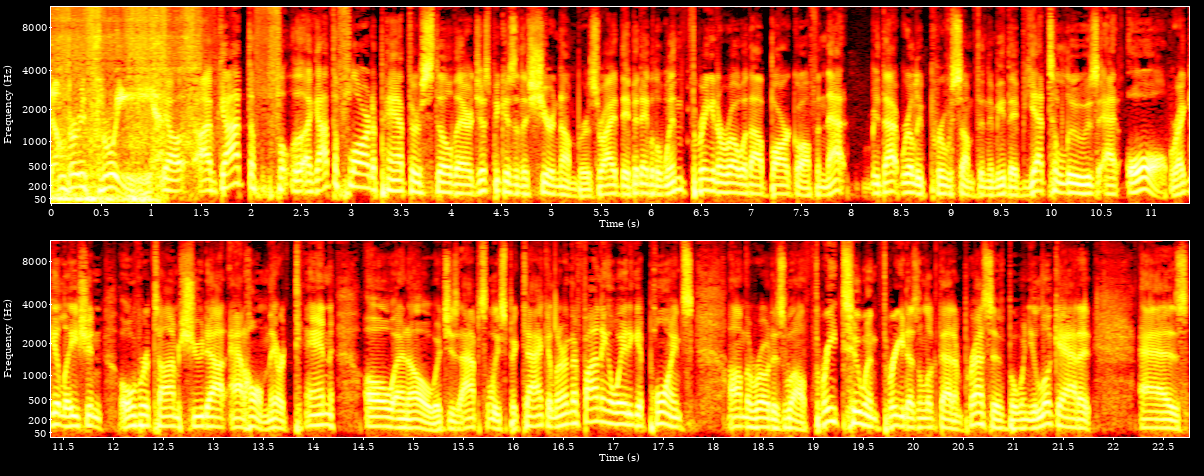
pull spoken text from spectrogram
Number three. You know, I've got the I got the Florida Panthers still there just because of the sheer numbers, right? They've been able to win three in a row without Barkov, and that that really proves something to me. They've yet to lose at all. Regulation, overtime, shootout at home. They are 10 0 and 0, which is absolutely spectacular, and they're finding a way to get points on the road as well. 3 2 and 3 doesn't look that impressive, but when you look at it as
